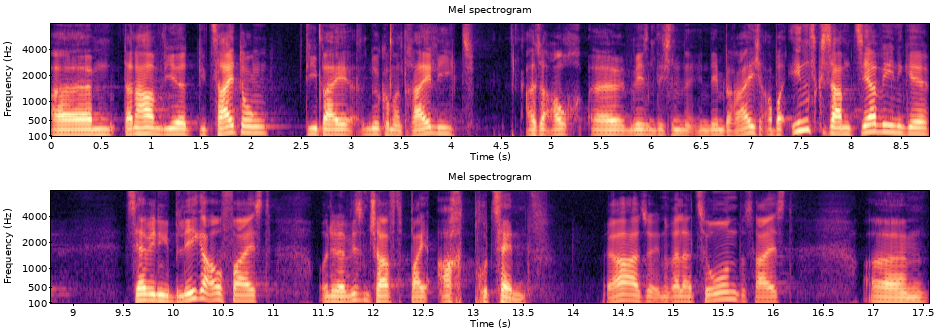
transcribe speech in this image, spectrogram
Ähm, dann haben wir die Zeitung, die bei 0,3 liegt, also auch äh, im Wesentlichen in dem Bereich, aber insgesamt sehr wenige, sehr wenige Belege aufweist und in der Wissenschaft bei 8 Prozent. Ja, also in Relation, das heißt, ähm,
